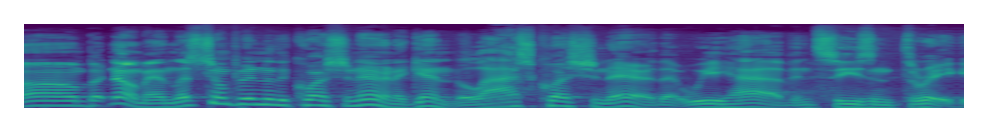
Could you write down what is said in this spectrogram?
Um, but no, man, let's jump into the questionnaire. And again, the last questionnaire that we have in season three.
